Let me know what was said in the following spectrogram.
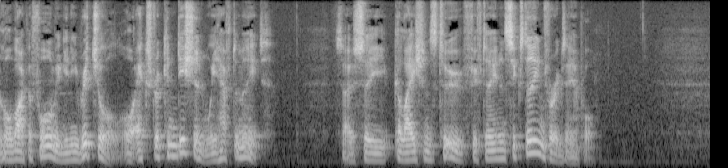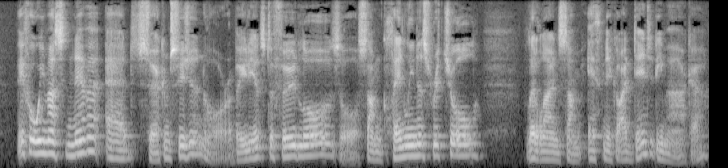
nor by performing any ritual or extra condition we have to meet. So see Galatians 2:15 and 16, for example. Therefore, we must never add circumcision or obedience to food laws or some cleanliness ritual, let alone some ethnic identity marker,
